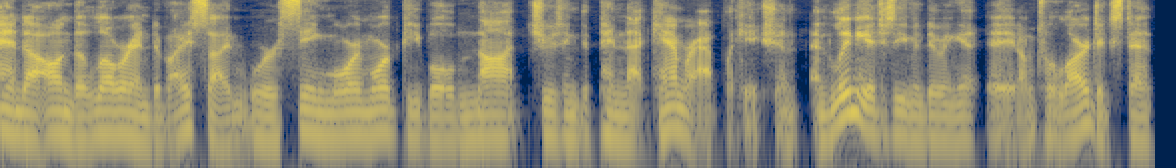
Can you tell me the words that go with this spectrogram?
and uh, on the lower end device side, we're seeing more and more people not choosing to pin that camera application. And Lineage is even doing it, you know, to a large extent.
